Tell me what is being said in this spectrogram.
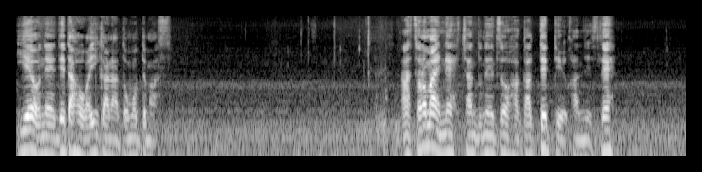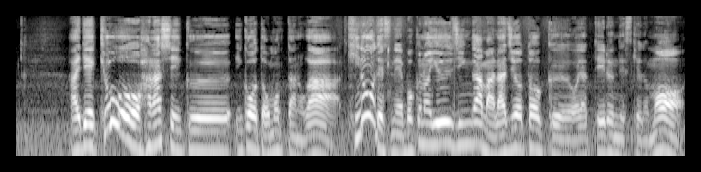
家をね、出た方がいいかなと思ってます。あ、その前にね、ちゃんと熱を測ってっていう感じですね。はい。で、今日話していく、行こうと思ったのが、昨日ですね、僕の友人が、まあ、ラジオトークをやっているんですけども、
